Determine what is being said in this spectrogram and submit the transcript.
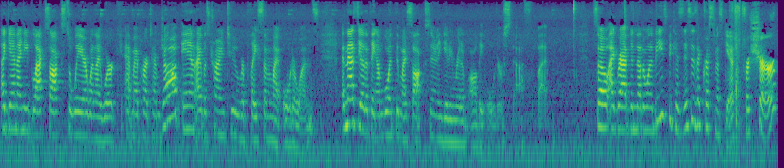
again, I need black socks to wear when I work at my part-time job and I was trying to replace some of my older ones. And that's the other thing. I'm going through my socks soon and getting rid of all the older stuff. But so I grabbed another one of these because this is a Christmas gift for sure.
